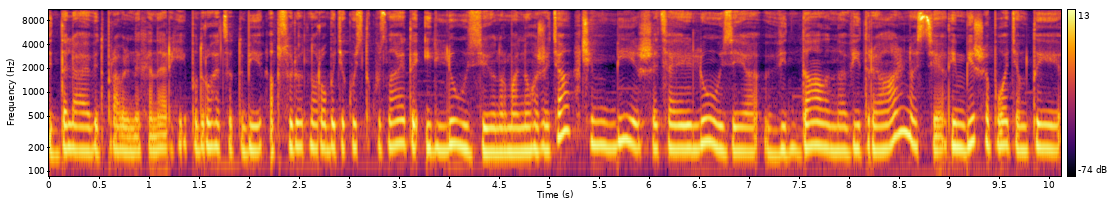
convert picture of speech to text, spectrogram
віддаляє від правильних енергій. По-друге, це тобі абсолютно робить якусь таку, знаєте, ілюзію нормального життя. Чим більше ця ілюзія віддалена від реальності, тим більше потім ти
